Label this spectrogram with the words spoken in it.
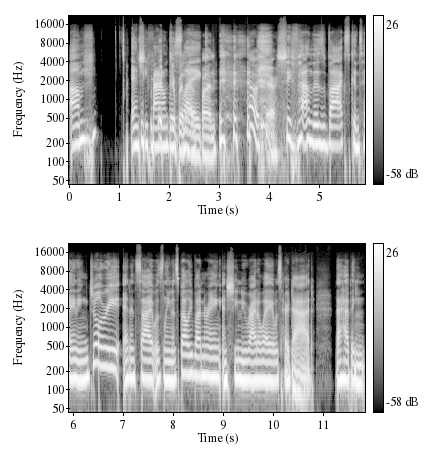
Um, and she found this like. Oh, sure. she found this box containing jewelry, and inside was Lena's belly button ring, and she knew right away it was her dad that had been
